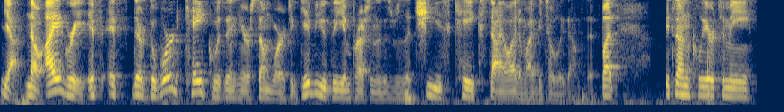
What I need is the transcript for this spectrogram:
yeah no, I agree. If if there, the word cake was in here somewhere to give you the impression that this was a cheesecake style item, I'd be totally down with it. But it's unclear to me.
